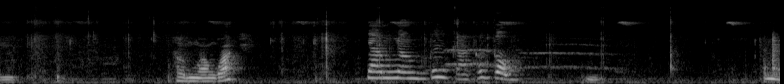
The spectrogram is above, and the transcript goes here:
ừ. thơm ngon quá Trong nhân cái cả cuối cùng. Ừ. Ơi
